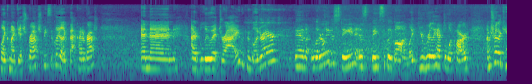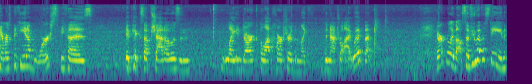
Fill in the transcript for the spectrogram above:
like my dish brush basically, like that kind of brush. And then I blew it dry with my blow dryer and literally the stain is basically gone. Like you really have to look hard. I'm sure the camera's picking it up worse because it picks up shadows and light and dark a lot harsher than like the natural eye would, but it worked really well. So if you have a stain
